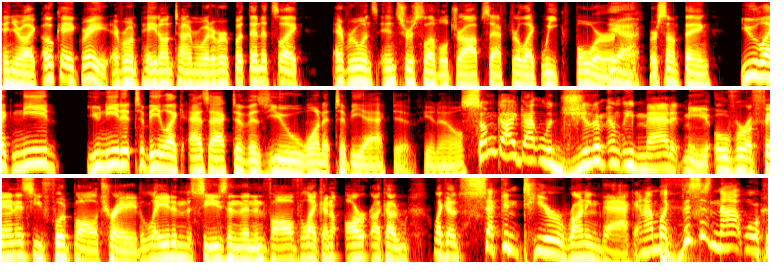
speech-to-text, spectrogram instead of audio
and you're like, okay, great. Everyone paid on time or whatever. But then it's like everyone's interest level drops after like week four Yeah. or something. You like need, you need it to be like as active as you want it to be active, you know? Some guy got legitimately mad at me over a fantasy football trade late in the season that involved like an art, like a like a second tier running back, and I'm like, this is not what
